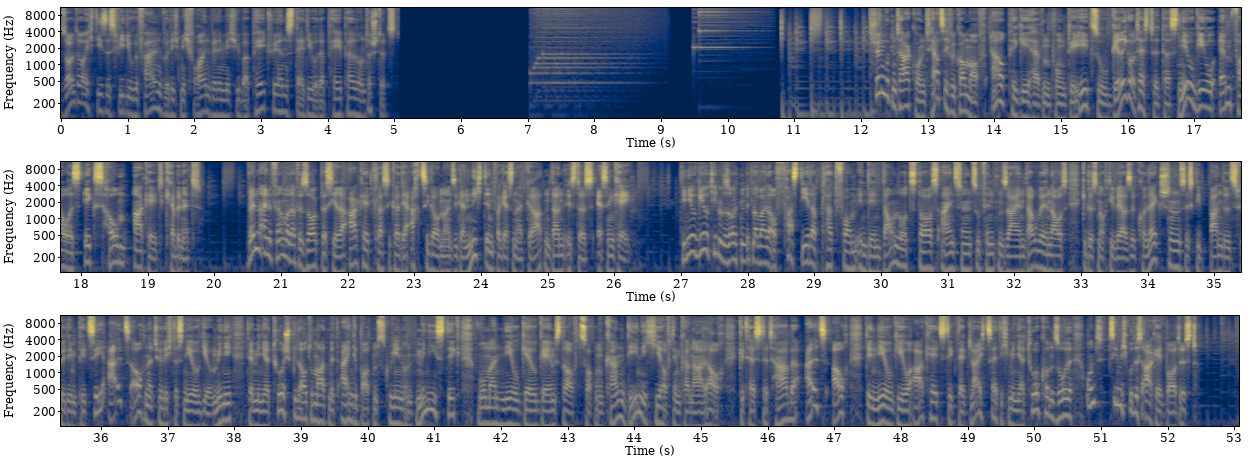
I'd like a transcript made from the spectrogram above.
Sollte euch dieses Video gefallen, würde ich mich freuen, wenn ihr mich über Patreon, Steady oder PayPal unterstützt. Schönen guten Tag und herzlich willkommen auf rpgheaven.de zu Gregor testet das Neo Geo MVSX Home Arcade Cabinet. Wenn eine Firma dafür sorgt, dass ihre Arcade-Klassiker der 80er und 90er nicht in Vergessenheit geraten, dann ist das SNK. Die Neo Geo Titel sollten mittlerweile auf fast jeder Plattform in den Download Stores einzeln zu finden sein. Darüber hinaus gibt es noch diverse Collections, es gibt Bundles für den PC, als auch natürlich das Neo Geo Mini, der Miniaturspielautomat mit eingebautem Screen und Mini-Stick, wo man Neo Geo Games drauf zocken kann, den ich hier auf dem Kanal auch getestet habe, als auch den Neo Geo Arcade Stick, der gleichzeitig Miniaturkonsole und ziemlich gutes Arcade-Board ist.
